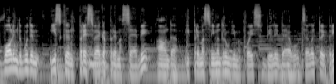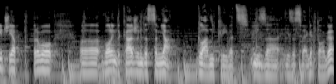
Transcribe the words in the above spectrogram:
volim da budem iskren pre svega prema sebi, a onda i prema svima drugima koji su bili deo u celoj toj priči, ja prvo uh, volim da kažem da sam ja glavni krivac mm -hmm. iza, iza svega toga,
